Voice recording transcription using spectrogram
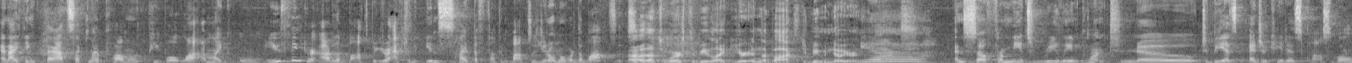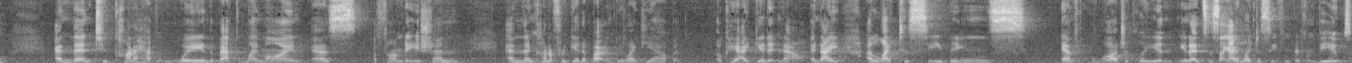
And I think that's like my problem with people a lot. I'm like, "Oh, you think you're out of the box, but you're actually inside the fucking box because you don't know where the box is. Uh, that's worse to be like you're in the box, you don't even know you're in the box. Yeah. And so for me, it's really important to know, to be as educated as possible, and then to kind of have it way in the back of my mind as a foundation, and then kind of forget about it and be like, yeah, but okay, I get it now. And I, I like to see things anthropologically, and, you know, it's just like I like to see it from different views.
